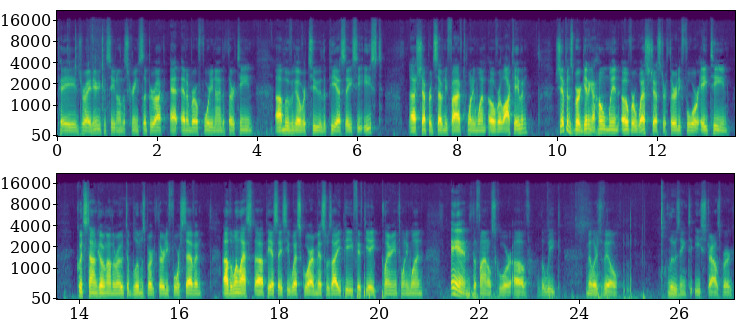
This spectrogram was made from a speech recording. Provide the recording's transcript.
page right here. You can see it on the screen. Slippery Rock at Edinboro 49 to 13. Uh, moving over to the PSAC East, uh, Shepherd 75 21 over Lock Haven. Shippensburg getting a home win over West Chester 34 18. Kutztown going on the road to Bloomsburg 34 7. Uh, the one last uh, PSAC West score I missed was IUP 58, Clarion 21. And the final score of the week, Millersville losing to East Stroudsburg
